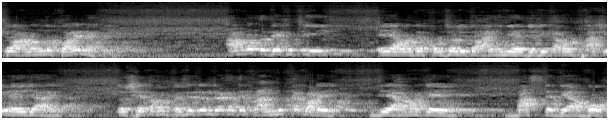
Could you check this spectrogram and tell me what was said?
কেউ আনন্দ করে নাকি? আমরা তো দেখেছি, এই আমাদের প্রচলিত আইনে যদি কারোর ফাঁসি হয়ে যায় তো সে তখন প্রেসিডেন্টের কাছে প্রাণ ভিক্ষা করে যে আমাকে বাঁচতে দেওয়া হোক।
